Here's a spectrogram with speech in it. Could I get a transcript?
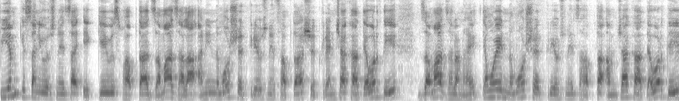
पीएम किसान योजनेचा एकेवीस हप्ता जमा झाला आणि नमो नमो शेतकरी योजनेचा हप्ता शेतकऱ्यांच्या खात्यावरती जमा झाला नाही. त्यामुळे नमो शेतकरी योजनेचा हप्ता आमच्या खात्यावरती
